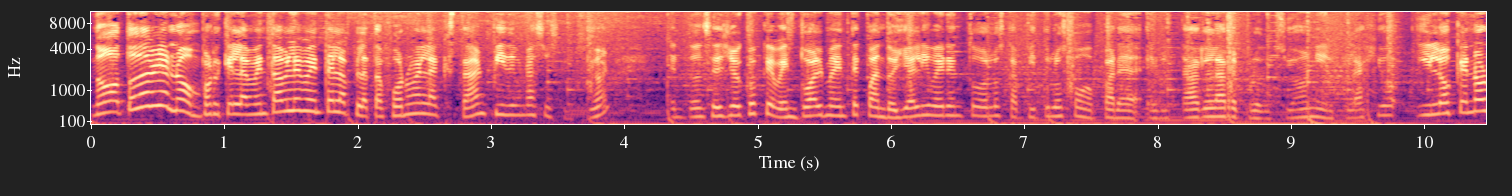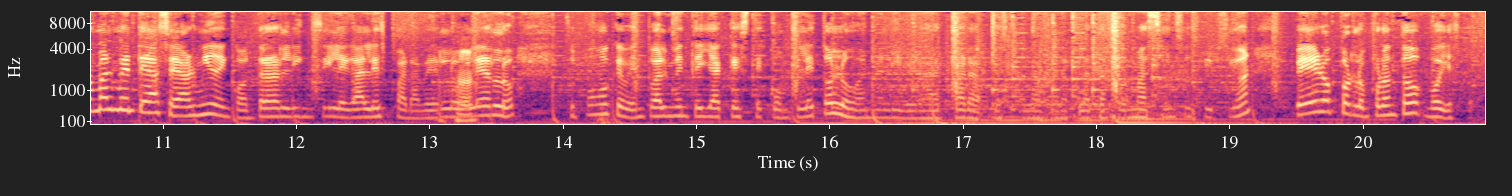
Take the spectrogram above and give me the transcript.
No, todavía no, porque lamentablemente la plataforma en la que están pide una suscripción. Entonces yo creo que eventualmente cuando ya liberen todos los capítulos como para evitar la reproducción y el plagio y lo que normalmente hace Army de encontrar links ilegales para verlo o leerlo, supongo que eventualmente ya que esté completo lo van a liberar para pues, la, la plataforma sin suscripción, pero por lo pronto voy a esperar.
